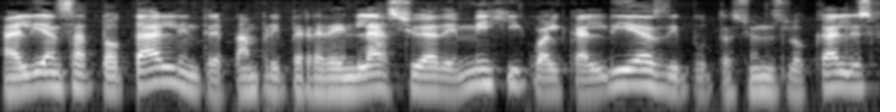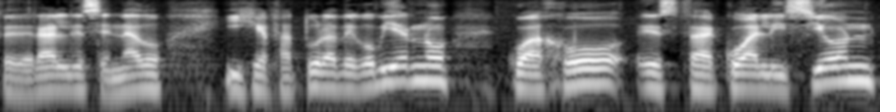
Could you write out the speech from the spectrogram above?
alianza total entre PAN y PRD en la Ciudad de México, alcaldías, diputaciones locales, federales, Senado y jefatura de gobierno. Cuajó esta coalición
